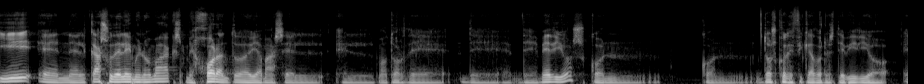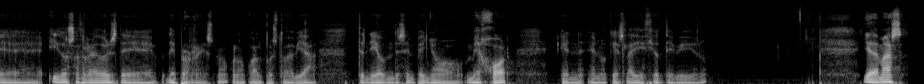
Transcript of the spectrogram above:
y en el caso del M1 Max mejoran todavía más el, motor de, medios con, dos codificadores de vídeo eh, y dos aceleradores de, ProRes, ¿no? con lo cual pues todavía tendría un desempeño mejor en, lo que es la edición de vídeo. Y además,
